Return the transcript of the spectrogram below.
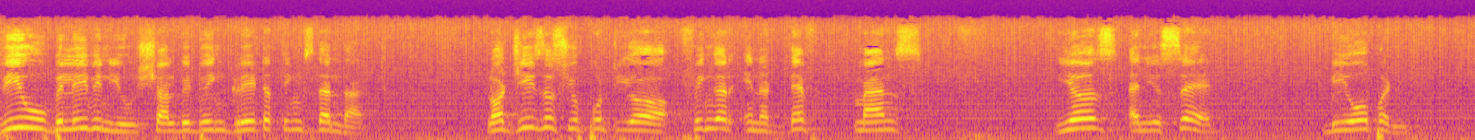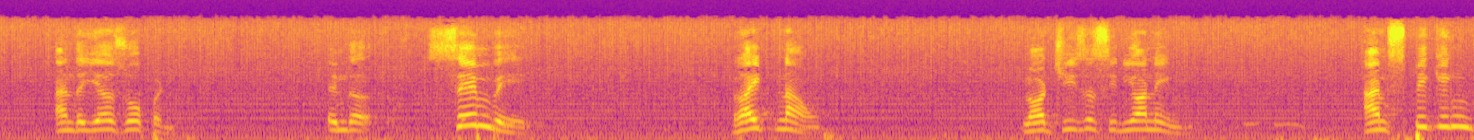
we who believe in you shall be doing greater things than that. Lord Jesus, you put your finger in a deaf man's ears and you said, Be opened. And the ears opened. In the same way, right now, Lord Jesus, in your name, I'm speaking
